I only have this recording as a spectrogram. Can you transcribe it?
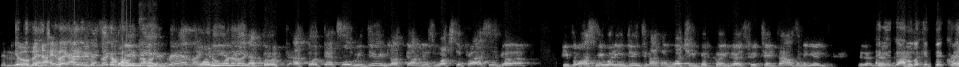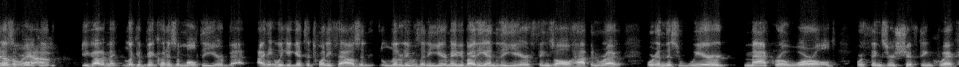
in the the middle of the night. Like I mean, it's like a What do you hundred hundred mean? grand. Like what you do don't you want to mean? like. I thought I thought that's all we do in lockdown is watch the prices go up. People ask me, "What are you doing tonight?" I'm watching Bitcoin go through ten thousand again. You and that- you got to look at Bitcoin as a multi. up. You got to look at Bitcoin as a multi-year bet. I think we could get to twenty thousand literally within a year. Maybe by the end of the year, things all happen right. We're in this weird macro world where things are shifting quick.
